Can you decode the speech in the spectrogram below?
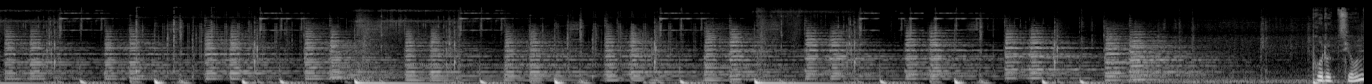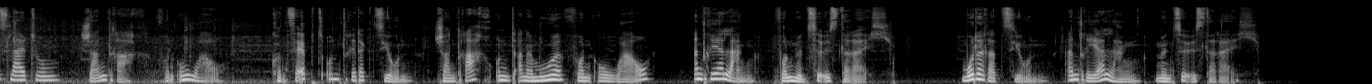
Produktionsleitung Jeanne Drach von Oh Wow. Konzept und Redaktion Jeanne Drach und Anna Moore von Oh Wow. Andrea Lang von Münze Österreich. Moderation Andrea Lang, Münze Österreich.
